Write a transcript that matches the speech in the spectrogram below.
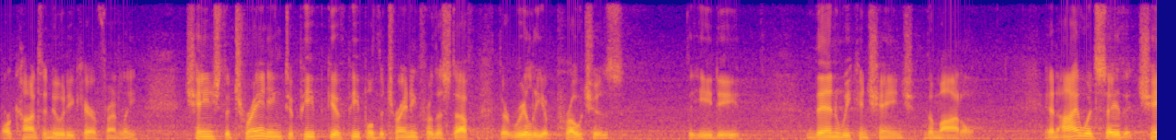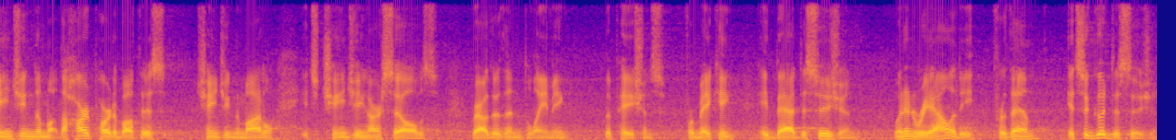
or continuity care friendly, change the training to pe give people the training for the stuff that really approaches the ED, then we can change the model. And I would say that changing the, the hard part about this changing the model, it's changing ourselves rather than blaming the patients for making a bad decision, when in reality, for them, it's a good decision.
